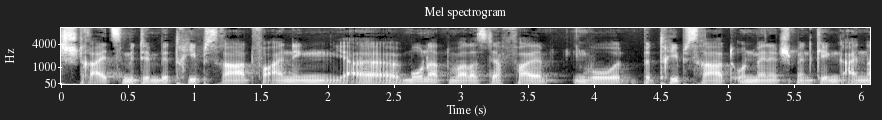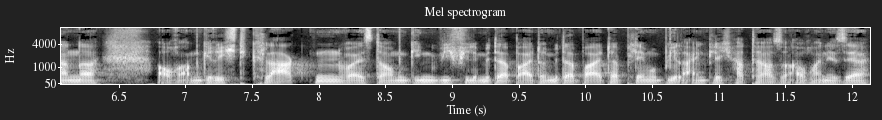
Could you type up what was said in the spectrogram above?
Streits mit dem Betriebsrat. Vor einigen ja, Monaten war das der Fall, wo Betriebsrat und Management gegeneinander auch am Gericht klagten, weil es darum ging, wie viele Mitarbeiter und Mitarbeiter Playmobil eigentlich hatte. Also auch eine sehr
